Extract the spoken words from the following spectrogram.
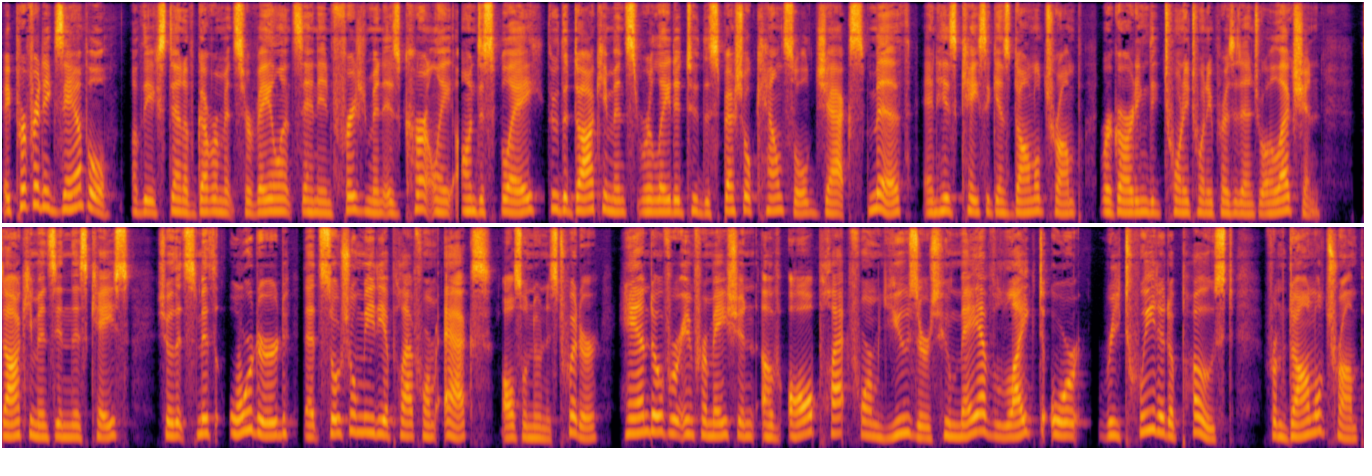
A perfect example of the extent of government surveillance and infringement is currently on display through the documents related to the special counsel Jack Smith and his case against Donald Trump regarding the 2020 presidential election. Documents in this case show that Smith ordered that social media platform X, also known as Twitter, hand over information of all platform users who may have liked or retweeted a post from Donald Trump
